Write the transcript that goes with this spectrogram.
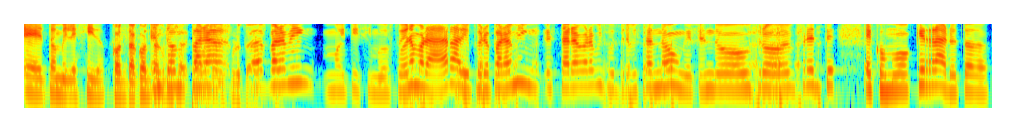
e Tom Elegido. Conta, conta, entón, como, para, como se disfruta isto. Para min, moitísimo. Estou enamorada da radio, pero para min estar agora mismo entrevistando a un e tendo outro enfrente é como que raro todo.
